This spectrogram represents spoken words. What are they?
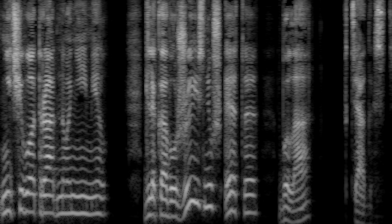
ничего отрадного не имел, для кого жизнь уж эта была в тягость.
